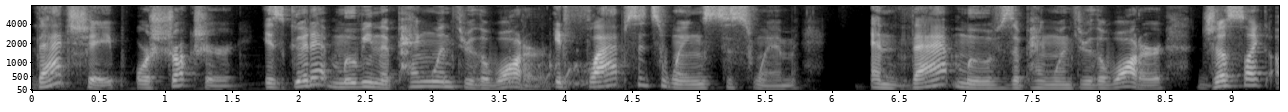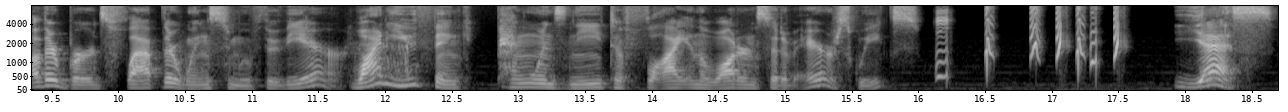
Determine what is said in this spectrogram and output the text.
That shape or structure is good at moving the penguin through the water. It flaps its wings to swim and that moves the penguin through the water just like other birds flap their wings to move through the air. Why do you think penguins need to fly in the water instead of air, Squeaks? Yes,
